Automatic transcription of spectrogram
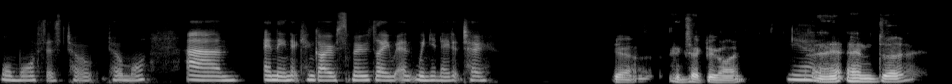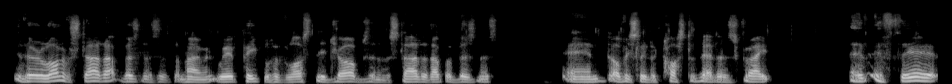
or more if there's two, two or more. Um, and then it can go smoothly when you need it to. Yeah, exactly right. Yeah. And uh, there are a lot of startup businesses at the moment where people have lost their jobs and have started up a business. And obviously, the cost of that is great. If they're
